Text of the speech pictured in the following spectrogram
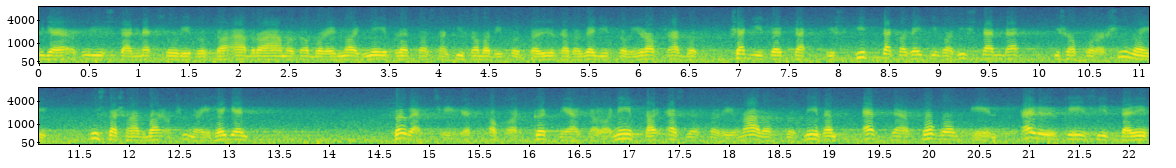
ugye az Úristen megszólította Ábrahámot, abból egy nagy nép lett, aztán kiszabadította őket az egyiptomi rabságból, segítette, és hittek az egyik az Istenbe, és akkor a sinai pusztaságban, a sinai hegyen szövetséget akar kötni ezzel a néppel, ez lesz az én választott népem, ezzel fogom én előkészíteni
